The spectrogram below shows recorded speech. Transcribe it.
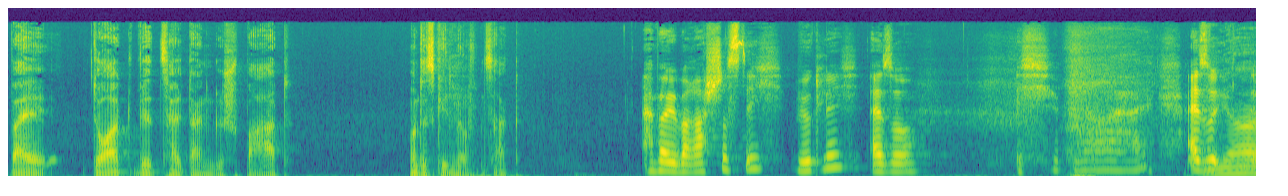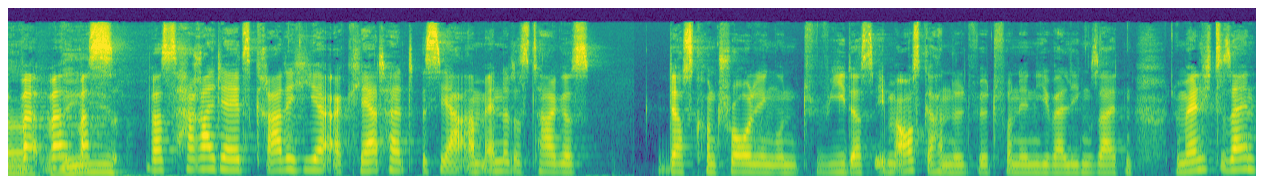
weil dort wird es halt dann gespart. Und das geht mir auf den Sack. Aber überrascht es dich wirklich? Also ich, ja, also ja, wa, wa, nee. was, was Harald ja jetzt gerade hier erklärt hat, ist ja am Ende des Tages das Controlling und wie das eben ausgehandelt wird von den jeweiligen Seiten. Und um ehrlich zu sein,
